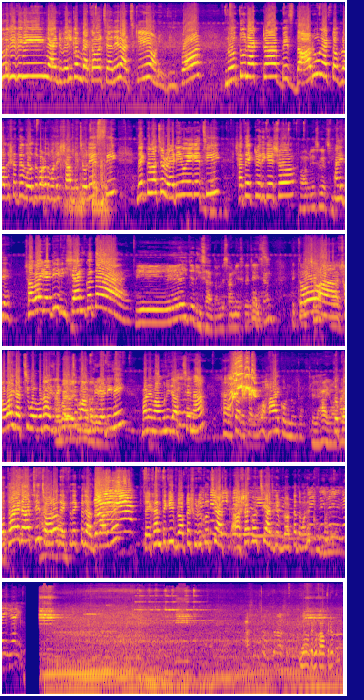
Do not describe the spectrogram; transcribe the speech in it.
Good evening and welcome back our channel আজকে অনেকদিন পর নতুন একটা বেশ দারুণ একটা ব্লগের সাথে বলতে পারো তোমাদের সামনে চলে এসেছি। দেখতে পাচ্ছ রেডি হয়ে গেছি। সাথে একটু এদিকে এসো। হ্যাঁ, আমি এসে গেছি। এই যে সবাই রেডি রিশান কোথায়? এই যে রিসান আমাদের সামনে এসে গেছে তো সবাই যাচ্ছি বলব না ওই যে দেখতে পাচ্ছ মামুনি। রেডি নেই। মানে মামুনি যাচ্ছে না। হ্যাঁ চলো চলো। ও হাই করল ওটা। তো কোথায় যাচ্ছি? চলো দেখতে দেখতে জানতে পারবে। তো এখান থেকেই ব্লগটা শুরু করছি। আজ আশা করছি আজকের ব্লগটা তোমাদের খুব ভালো লাগবে। ওকে ঢোকাও, ওকে ঢোকাও।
